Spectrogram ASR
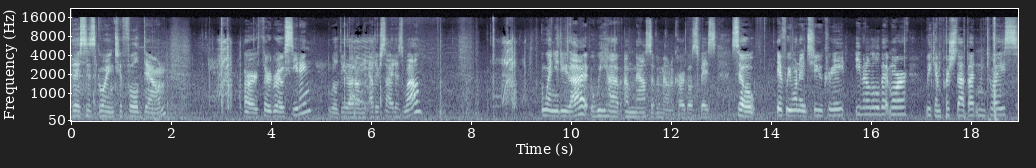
this is going to fold down our third row seating. We'll do that on the other side as well. When you do that, we have a massive amount of cargo space. So if we wanted to create even a little bit more, we can push that button twice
